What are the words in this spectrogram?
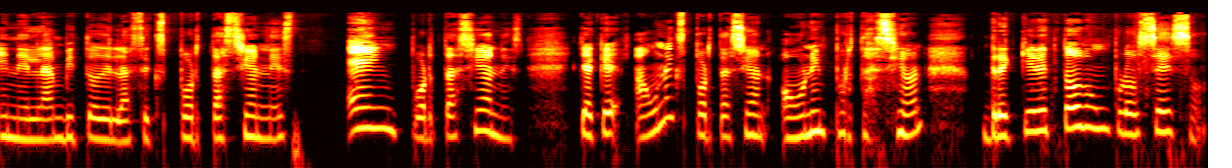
en el ámbito de las exportaciones e importaciones, ya que a una exportación o una importación requiere todo un proceso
